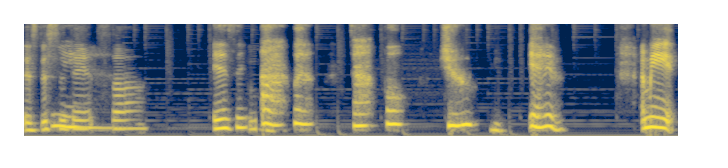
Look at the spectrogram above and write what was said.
is this a yeah. dance song? Is it? I will die for you. Yeah. I mean,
